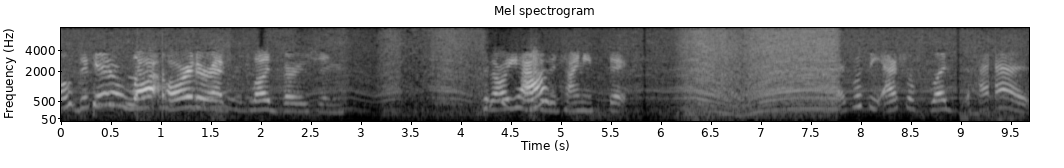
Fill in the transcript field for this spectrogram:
Oh, this is a lot harder at Flood version. Because all you have is a tiny stick. That's what the actual Flood has.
